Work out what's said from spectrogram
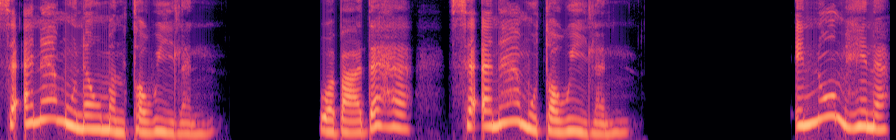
سأنام نوما طويلا وبعدها سأنام طويلا. النوم هنا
